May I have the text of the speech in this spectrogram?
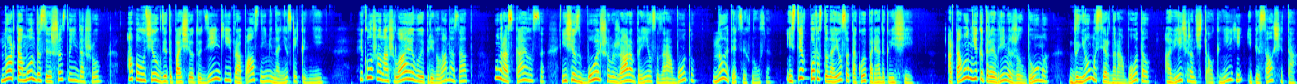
Но Артамон до совершенства не дошел, а получил где-то по счету деньги и пропал с ними на несколько дней. Феклуша нашла его и привела назад. Он раскаялся, еще с большим жаром принялся за работу, но опять свихнулся. И с тех пор установился такой порядок вещей. Артамон некоторое время жил дома, днем усердно работал, а вечером читал книги и писал счета.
